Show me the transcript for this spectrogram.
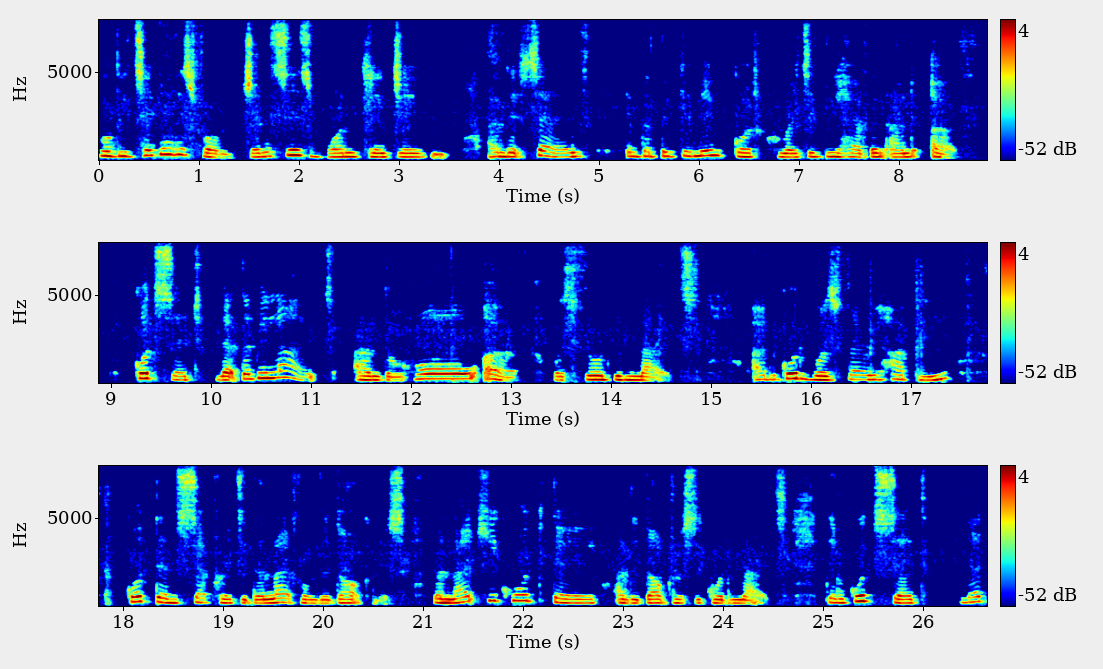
We'll be taking this from Genesis 1 KJV, and it says, In the beginning, God created the heaven and earth. God said, Let there be light, and the whole earth was filled with light. And God was very happy. God then separated the light from the darkness. The light he called day, and the darkness he called night. Then God said, Let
